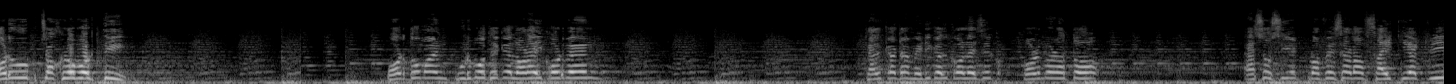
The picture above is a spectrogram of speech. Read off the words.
অরূপ চক্রবর্তী। বর্ধমান পূর্ব থেকে লড়াই করবেন ক্যালকাটা মেডিকেল কলেজে কর্মরত associate professor of psychiatry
